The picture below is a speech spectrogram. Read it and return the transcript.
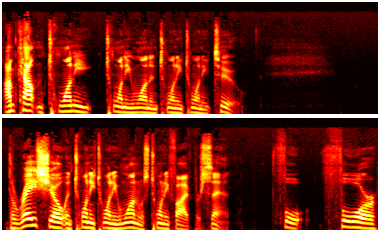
I'm counting 2021 and 2022. The ratio in 2021 was 25%. Four, four,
